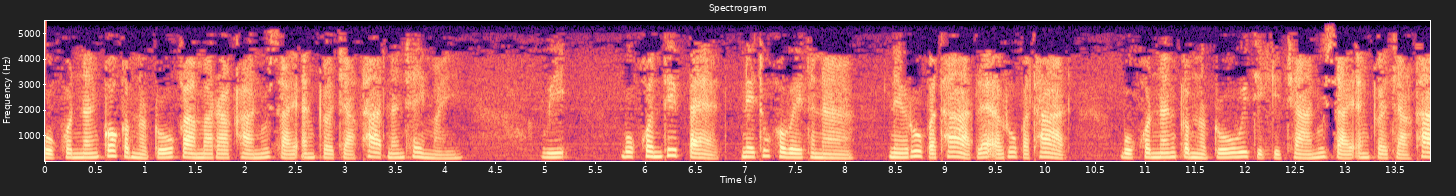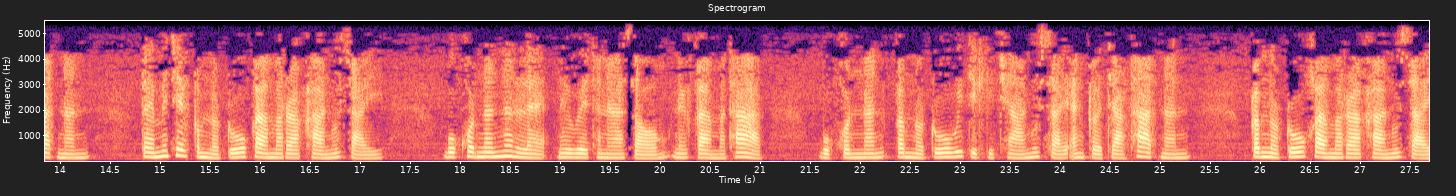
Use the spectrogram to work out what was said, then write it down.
บุคคลนั้นก็กำหนดรู้กามาราคานุสัยอันเกิดจากธาตุนั้นใช่ไหม วิ บุคคลที่แปดในทุกขเวทนา ในรูปธาตุและอรูปธาตุ บุคคลนั้นกำหนดรู้วิจิกิจฉานุสัยอันเกิดจากธาตุนั้น แต่ไม่ใช่กำหนดรู้การมราคานุสัย บุคคลนั้นนั่นแหละในเวทนาสองในกามธาตุบุคคลนั้นกำหนดรู้วิจิกิจฉานุสัยอันเกิดจากธาตุนั้นกำหนดรู้การมราคานุสัย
